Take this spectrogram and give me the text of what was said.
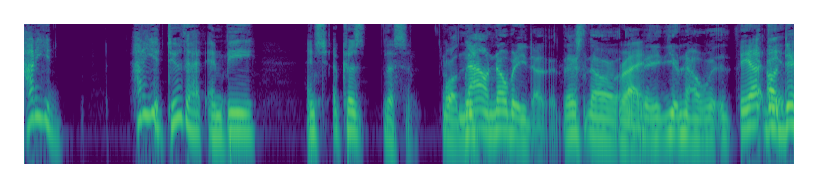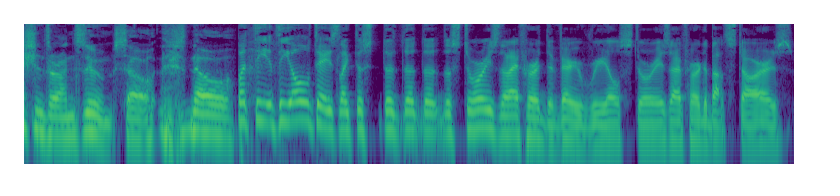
how do you how do you do that and be and because listen well now nobody does it there's no Right. You know The- uh, the- auditions are on zoom so there's no But the the old days, like the, the the the the stories that I've heard, the very real stories I've heard about stars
